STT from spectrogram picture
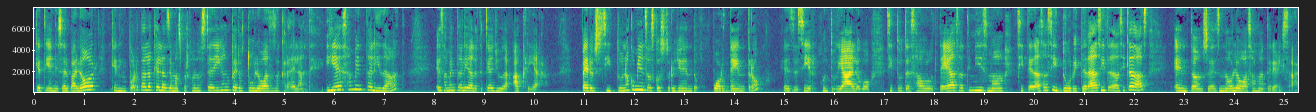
que tienes el valor, que no importa lo que las demás personas te digan, pero tú lo vas a sacar adelante. Y esa mentalidad, esa mentalidad es lo que te ayuda a crear. Pero si tú no comienzas construyendo por dentro, es decir, con tu diálogo, si tú te saboteas a ti misma, si te das así duro y te das y te das y te das, entonces no lo vas a materializar.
